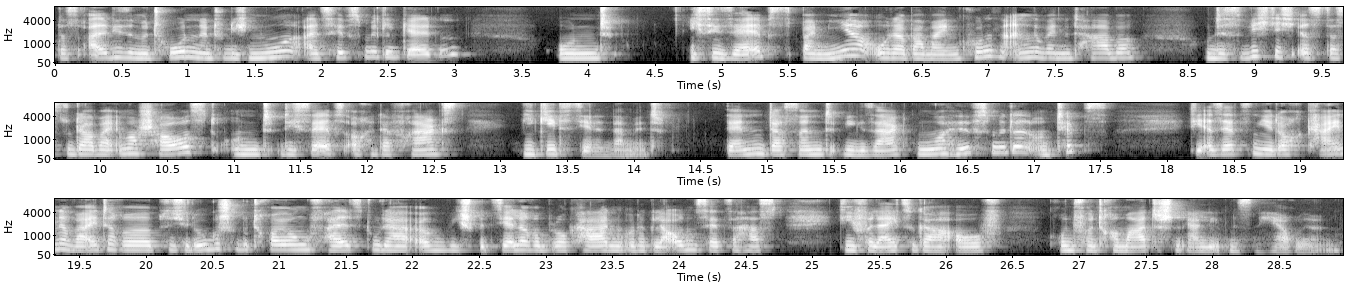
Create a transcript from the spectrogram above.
dass all diese Methoden natürlich nur als Hilfsmittel gelten und ich sie selbst bei mir oder bei meinen Kunden angewendet habe und es wichtig ist, dass du dabei immer schaust und dich selbst auch hinterfragst, wie geht es dir denn damit? Denn das sind, wie gesagt, nur Hilfsmittel und Tipps. Die ersetzen jedoch keine weitere psychologische Betreuung, falls du da irgendwie speziellere Blockaden oder Glaubenssätze hast, die vielleicht sogar aufgrund von traumatischen Erlebnissen herrühren.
